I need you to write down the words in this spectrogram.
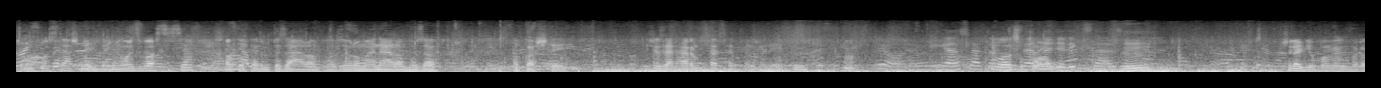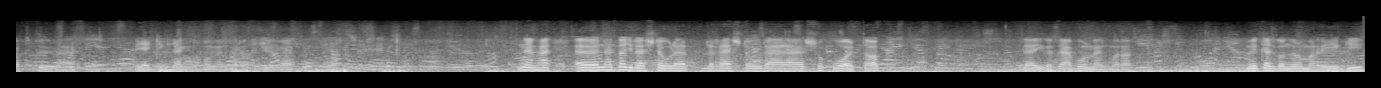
a trónfosztás 48-ban azt hiszem, akkor került az államhoz, a román államhoz a, a kastély. És 1370-ben épült. Igen, azt látom, Az 14. század. Mm. És a legjobban megmaradt kővel. Egy egyik legjobban megmaradt kővel. Nem, hát, ö, hát nagy restaurá- restaurálások voltak, de igazából megmaradt. Mondjuk ezt gondolom a régi,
